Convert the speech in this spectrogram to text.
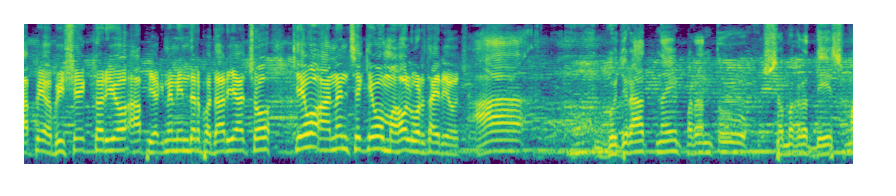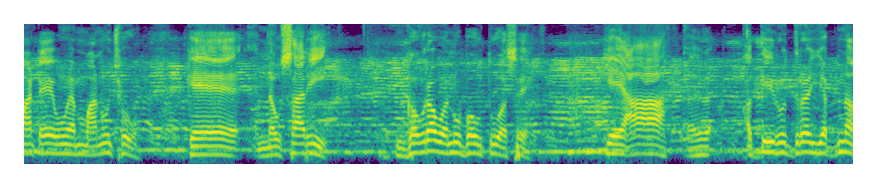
આપે અભિષેક કર્યો, આપ યજ્ઞની અંદર પધાર્યા છો. કેવો આનંદ છે, કેવો માહોલ વર્તાઈ રહ્યો છે? આ ગુજરાત નહીં, પરંતુ સમગ્ર દેશ માટે હું એમ માનું છું કે નવસારી ગૌરવ અનુભવતું હશે કે આ અતિરુદ્ર યજ્ઞ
